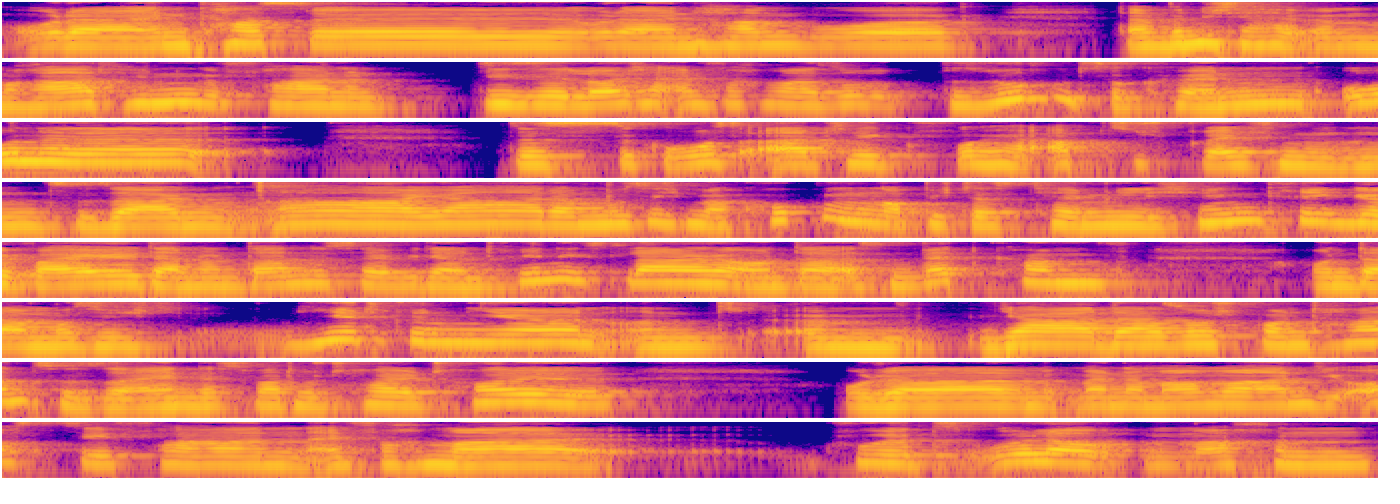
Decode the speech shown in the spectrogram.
oder in Kassel oder in Hamburg, dann bin ich da halt mit dem Rad hingefahren und diese Leute einfach mal so besuchen zu können, ohne das großartig vorher abzusprechen und zu sagen, ah ja, da muss ich mal gucken, ob ich das terminlich hinkriege, weil dann und dann ist ja wieder ein Trainingslager und da ist ein Wettkampf und da muss ich hier trainieren und ähm, ja, da so spontan zu sein, das war total toll. Oder mit meiner Mama an die Ostsee fahren, einfach mal kurz Urlaub machen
